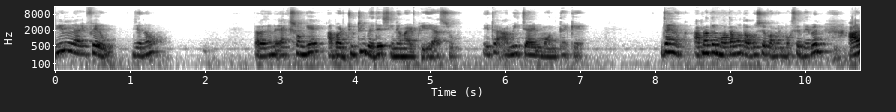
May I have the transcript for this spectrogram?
রিল লাইফেও যেন তারা যেন একসঙ্গে আবার জুটি বেঁধে সিনেমায় ফিরে আসুক। এটা আমি চাই মন থেকে। যাই হোক, আপনাদের মতামত অবশ্যই কমেন্ট বক্সে দেবেন। আর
